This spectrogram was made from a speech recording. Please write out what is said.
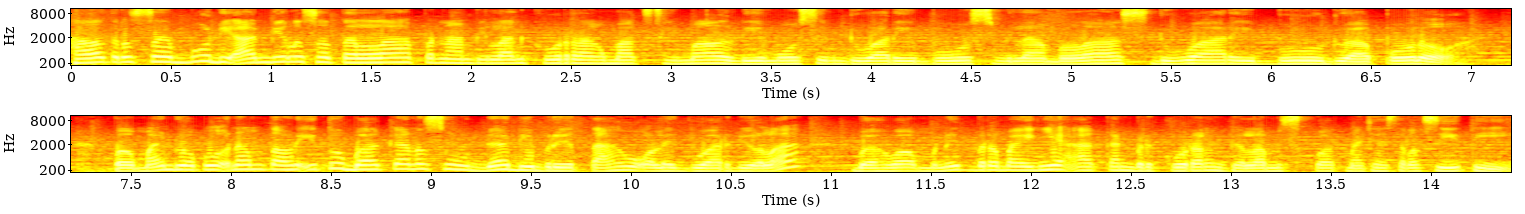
Hal tersebut diambil setelah penampilan kurang maksimal di musim 2019-2020. Pemain 26 tahun itu bahkan sudah diberitahu oleh Guardiola bahwa menit bermainnya akan berkurang dalam skuad Manchester City.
